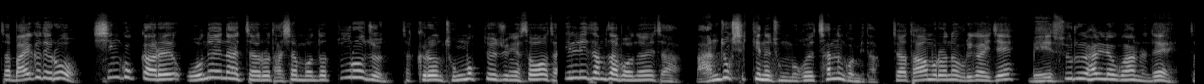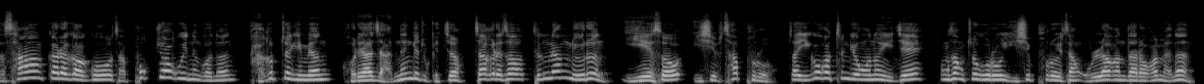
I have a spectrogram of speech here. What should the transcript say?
자, 말 그대로 신고가를 오늘 날짜로 다시 한 번 더 뚫어준 자, 그런 종목들 중에서 자, 1, 2, 3, 4번을 자, 만족시키는 종목을 찾는 겁니다. 자, 다음으로는 우리가 이제 매수를 하려고 하는데 자, 상한가를 가고 자, 폭주하고 있는 거는 가급적이면 거래하지 않는 게 좋겠죠. 자, 그래서 등락률은 2에서 24%. 자, 이거 같은 경우는 이제 통상적으로 20% 이상 올라간다라고 하면은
